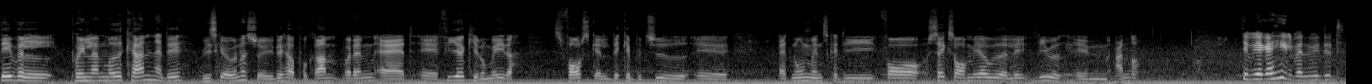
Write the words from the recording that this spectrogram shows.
det er vel på en eller anden måde kernen af det, vi skal undersøge i det her program, hvordan at øh, 4 km forskel, det kan betyde, øh, at nogle mennesker de får 6 år mere ud af livet end andre. Det virker helt vanvittigt.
